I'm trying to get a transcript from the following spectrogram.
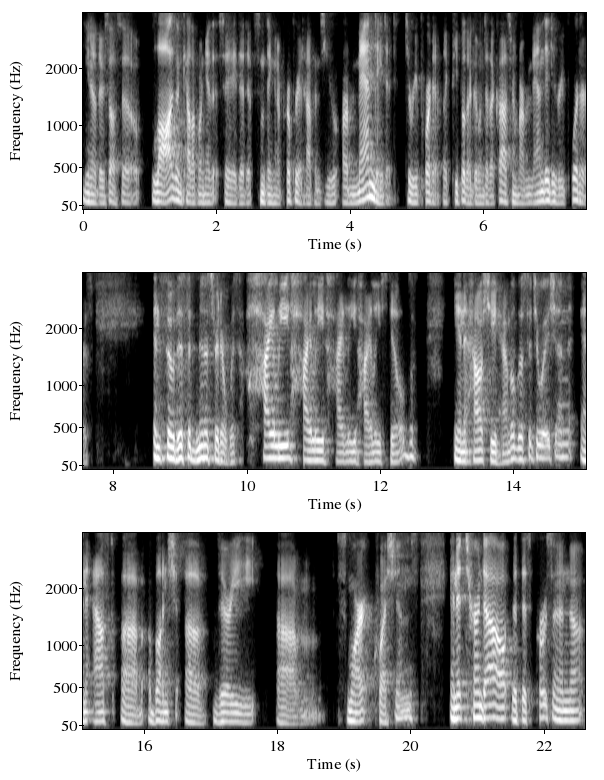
you know, there's also laws in California that say that if something inappropriate happens, you are mandated to report it. Like people that go into the classroom are mandated reporters. And so this administrator was highly, highly, highly, highly skilled in how she handled the situation and asked uh, a bunch of very um, smart questions. And it turned out that this person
